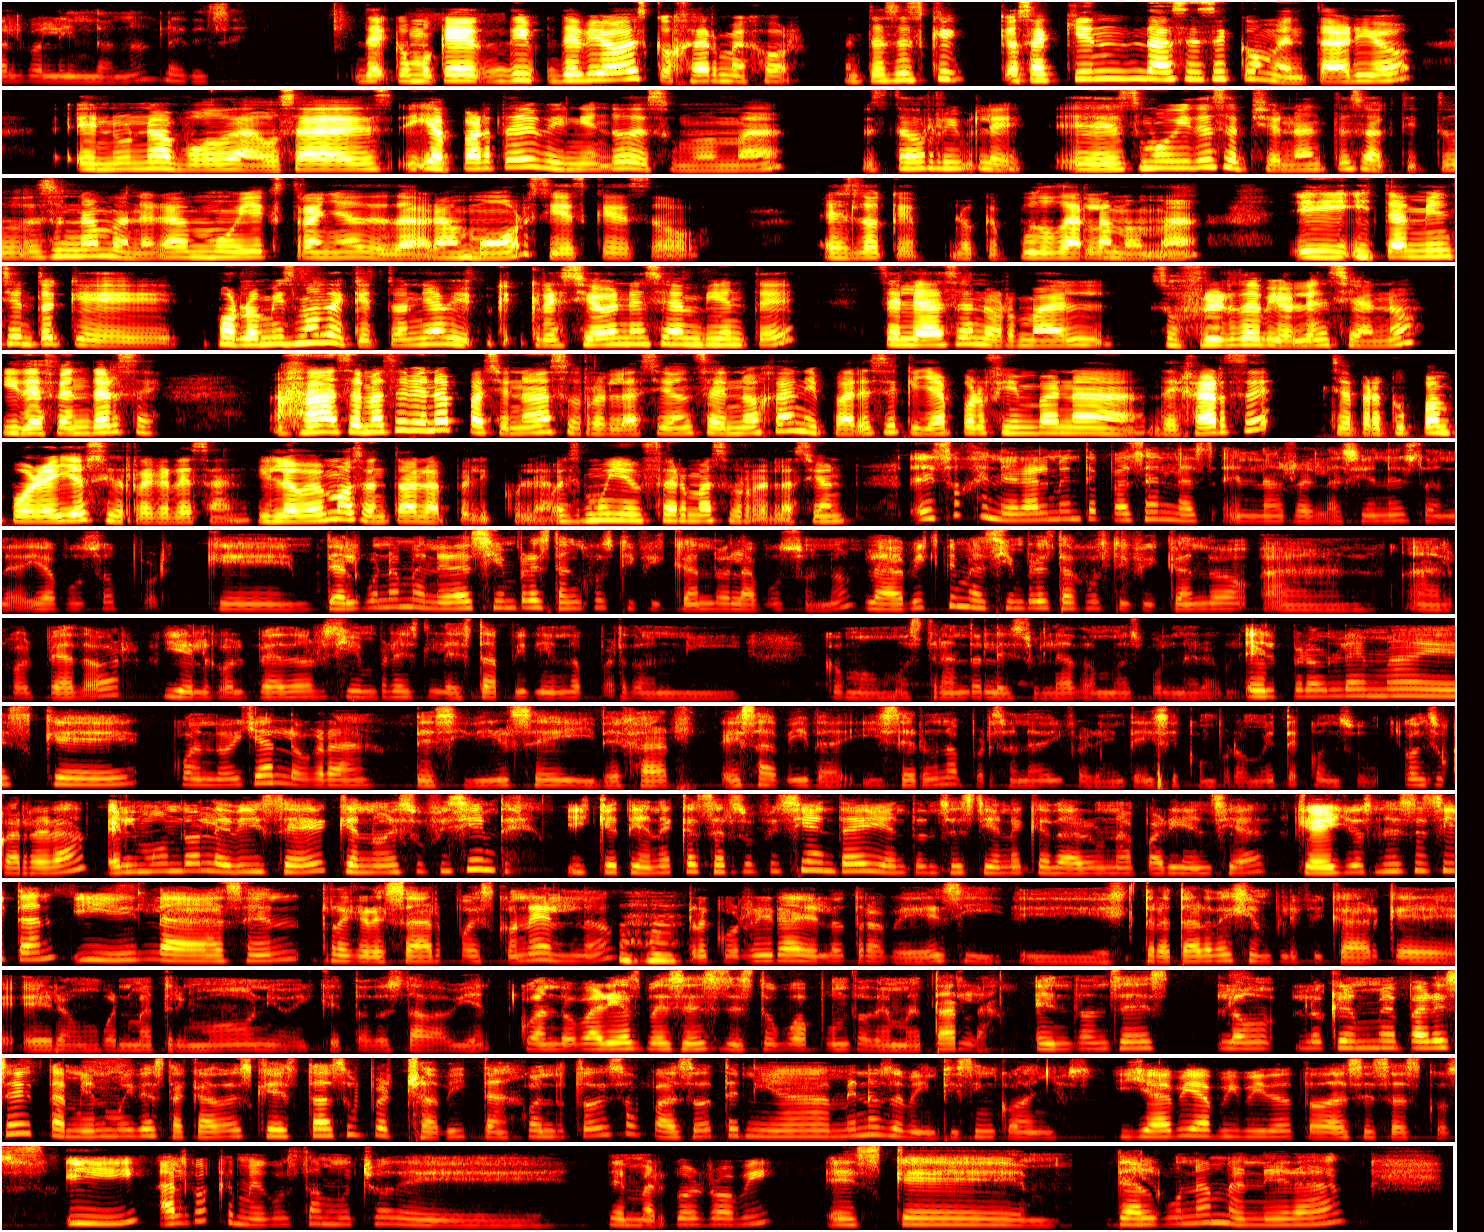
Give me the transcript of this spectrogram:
algo lindo, ¿no? Le dice. Como que debió escoger mejor. Entonces, que, o sea, ¿quién hace ese comentario en una boda? O sea, y aparte viniendo de su mamá, está horrible. Es muy decepcionante su actitud. Es una manera muy extraña de dar amor, si es que eso es lo que, lo que pudo dar la mamá. Y, y también siento que, por lo mismo de que Tonia creció en ese ambiente, se le hace normal sufrir de violencia, ¿no? Y defenderse. Ajá, se me hace bien apasionada su relación, se enojan y parece que ya por fin van a dejarse, se preocupan por ellos y regresan. Y lo vemos en toda la película. Es muy enferma su relación. Eso generalmente pasa en las, en las relaciones donde hay abuso porque de alguna manera siempre están justificando el abuso, ¿no? La víctima siempre está justificando al, al golpeador y el golpeador siempre le está pidiendo perdón y como mostrándole su lado más vulnerable. El problema es que cuando ella logra decidirse y dejar esa vida y ser una persona diferente y se compromete con su, con su carrera, el mundo le dice que no es suficiente y que tiene que ser suficiente y entonces tiene que dar una apariencia que ellos necesitan y la hacen regresar pues con él, ¿no? Recurrir a él otra vez y, y tratar de ejemplificar que era un buen matrimonio y que todo estaba bien, cuando varias veces estuvo a punto de matarla. Entonces, lo, lo, que me parece también muy destacado es que está súper chavita. Cuando todo eso pasó tenía menos de 25 años y ya había vivido todas esas cosas. Y algo que me gusta mucho de, de Margot Robbie es que de alguna manera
